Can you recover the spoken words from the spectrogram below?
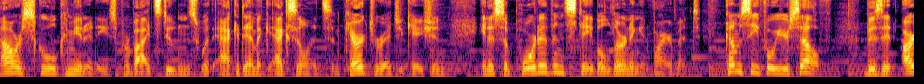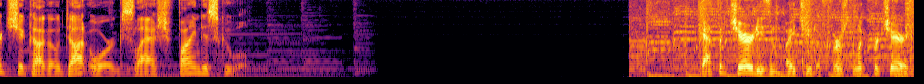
Our school communities provide students with academic excellence and character education in a supportive and stable learning environment. Come see for yourself. Visit archchicago.org slash find a school. Catholic Charities invites you to First Look for Charity,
